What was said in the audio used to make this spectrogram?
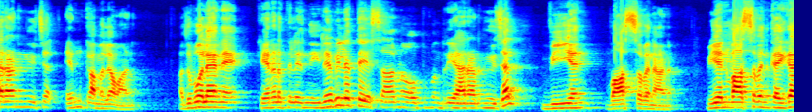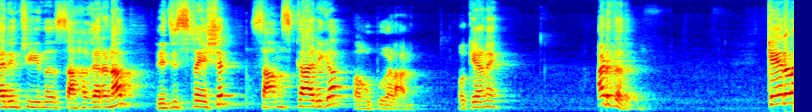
ആരാണെന്ന് ചോദിച്ചാൽ എം കമലമാണ്. അതുപോലെ തന്നെ കേരളത്തിലെ നിലവിലത്തെ സഹകരണ വകുപ്പ് മന്ത്രി ആരാണെന്ന് ചോദിച്ചാൽ വി എൻ വാസവനാണ്. വി എൻ വാസവൻ കൈകാര്യം ചെയ്യുന്നത് സഹകരണം രജിസ്ട്രേഷൻ സാംസ്കാരിക വകുപ്പുകളാണ്. ഓക്കെയാണേ? അടുത്തത്. കേരള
